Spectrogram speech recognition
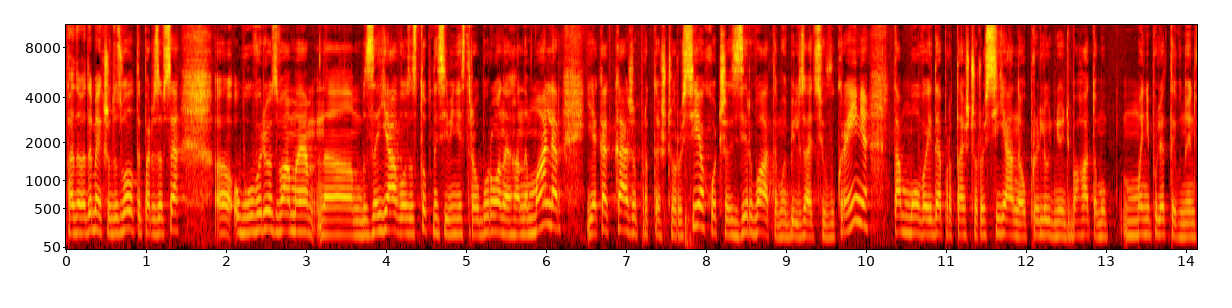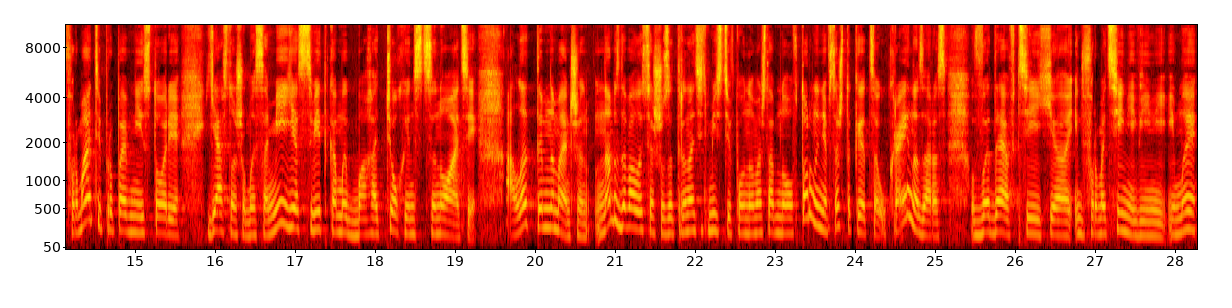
Пане Вадиме, якщо дозволите, перш за все е, обговорю з вами е, заяву заступниці міністра оборони Ганни Маляр, яка каже про те, що Росія хоче зірвати мобілізацію в Україні. Там мова йде про те, що росіяни оприлюднюють багато маніпулятивної інформації про певні історії. Ясно, що ми самі є свідками багатьох інсценуацій, але тим не менше, нам здавалося, що за 13 місяців повномасштабного вторгнення все ж таки це Україна зараз веде в цій е, інформаційній війні, і ми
